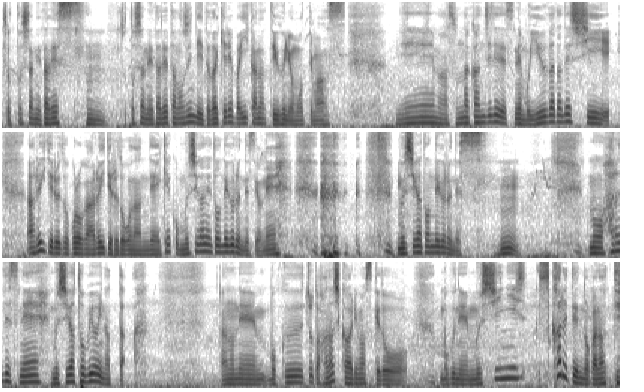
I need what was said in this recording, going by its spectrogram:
ちょっとしたネタです。うん、ちょっとしたネタで楽しんでいただければいいかなっていうふうに思ってます。ねえ、まあそんな感じでですね、もう夕方ですし、歩いてるところが歩いてるとこなんで、結構虫がね飛んでくるんですよね。虫が飛んでくるんです。うん。もう春ですね。虫が飛ぶようになった。あのね、僕、ちょっと話変わりますけど、僕ね、虫に好かれてんのかなって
